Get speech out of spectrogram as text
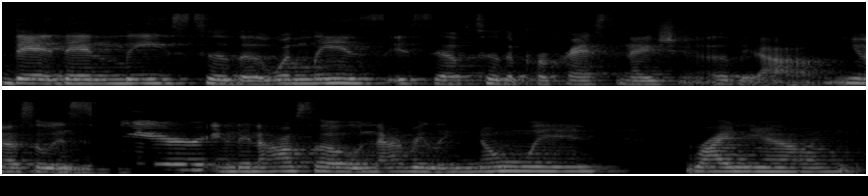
that that leads to the what lends itself to the procrastination of it all. You know, so it's mm-hmm. fear and then also not really knowing right now.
